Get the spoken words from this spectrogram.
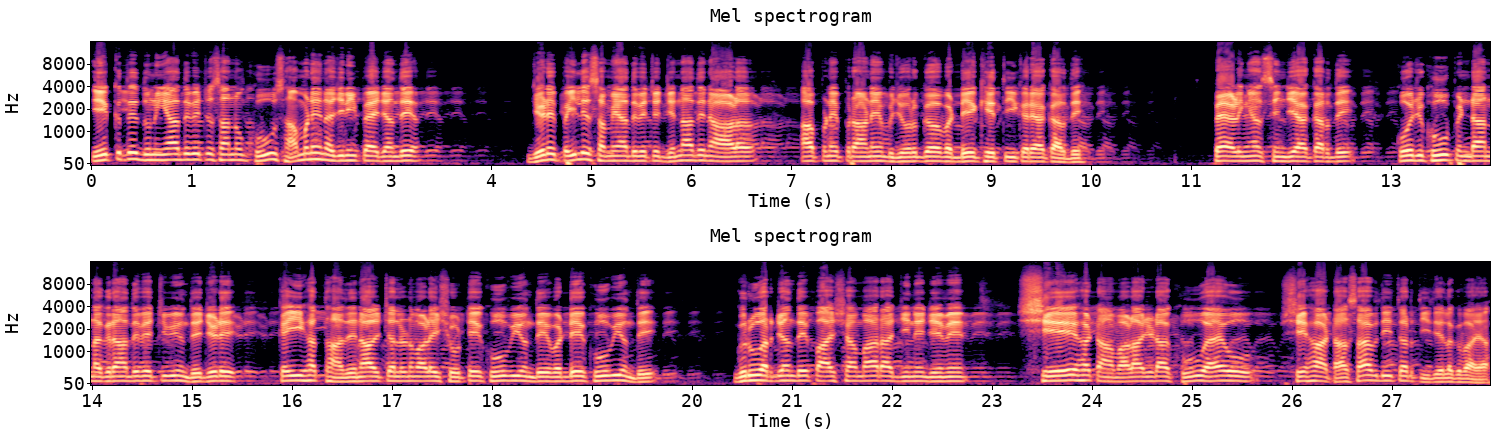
ਇੱਕ ਤੇ ਦੁਨੀਆ ਦੇ ਵਿੱਚ ਸਾਨੂੰ ਖੂਹ ਸਾਹਮਣੇ ਨਜ਼ਰੀ ਪੈ ਜਾਂਦੇ ਆ, ਜਿਹੜੇ ਪਹਿਲੇ ਸਮਿਆਂ ਦੇ ਵਿੱਚ ਜਿਨ੍ਹਾਂ ਦੇ ਨਾਲ ਆਪਣੇ ਪੁਰਾਣੇ ਬਜ਼ੁਰਗ ਵੱਡੇ ਖੇਤੀ ਕਰਿਆ ਕਰਦੇ, ਪੈਲੀਆਂ ਸਿੰਜਿਆ ਕਰਦੇ, ਕੁਝ ਖੂਹ ਪਿੰਡਾਂ ਨਗਰਾਂ ਦੇ ਵਿੱਚ ਵੀ ਹੁੰਦੇ, ਜਿਹੜੇ ਕਈ ਹੱਥਾਂ ਦੇ ਨਾਲ ਚੱਲਣ ਵਾਲੇ ਛੋਟੇ ਖੂਹ ਵੀ ਹੁੰਦੇ, ਵੱਡੇ ਖੂਹ ਵੀ ਹੁੰਦੇ। ਗੁਰੂ ਅਰਜਨ ਦੇਵ ਪਾਤਸ਼ਾਹ ਮਹਾਰਾਜ ਜੀ ਨੇ ਜਿਵੇਂ ਛੇ ਹਟਾਂ ਵਾਲਾ ਜਿਹੜਾ ਖੂਹ ਹੈ, ਉਹ ਛੇਹਾਟਾ ਸਾਹਿਬ ਦੀ ਧਰਤੀ ਤੇ ਲਗਵਾਇਆ।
